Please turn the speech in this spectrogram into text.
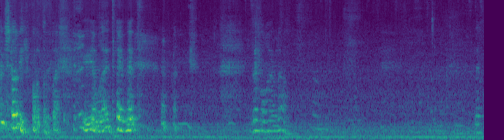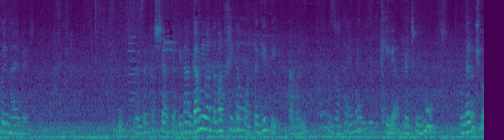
אי אפשר לשפוט אותה. היא אמרה את האמת. זה בורא עולם. לכו עם האמת. וזה קשה, את מבינה? גם אם הדבר הכי גרוע, תגידי, אבל זאת האמת, כי בתמימות. אומרת לו,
